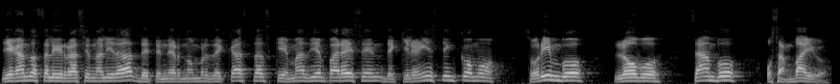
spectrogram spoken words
llegando hasta la irracionalidad de tener nombres de castas que más bien parecen de Killer Instinct como Sorimbo, Lobo, Sambo o Zambaigo.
